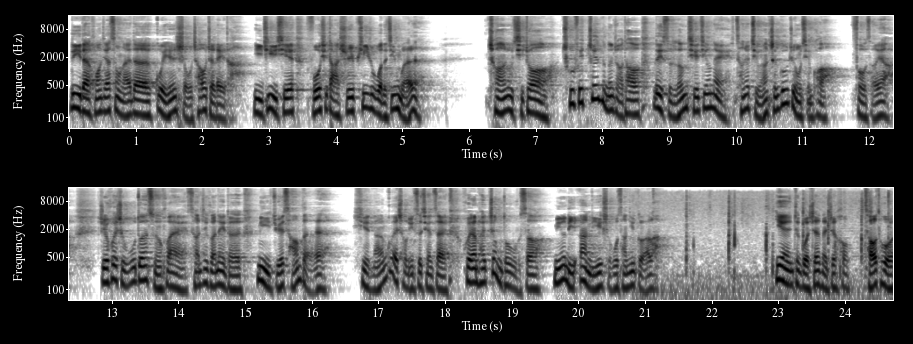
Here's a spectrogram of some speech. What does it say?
历代皇家送来的贵人手抄之类的，以及一些佛学大师批注过的经文。闯入其中，除非真的能找到类似楞伽经内藏着九阳神功这种情况，否则呀。只会是无端损坏藏经阁内的秘诀藏本，也难怪少林寺现在会安排这么多武僧明里暗里守护藏经阁了。验证过身份之后，曹拓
